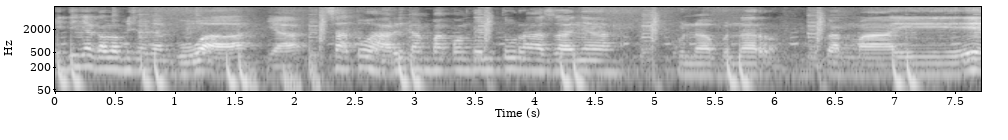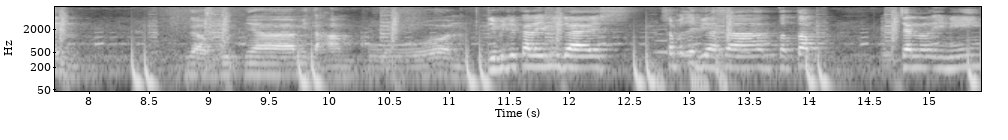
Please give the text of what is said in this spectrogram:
Intinya kalau misalnya gua ya satu hari tanpa konten itu rasanya benar-benar bukan main. Gabutnya minta ampun. Di video kali ini guys seperti biasa tetap channel ini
